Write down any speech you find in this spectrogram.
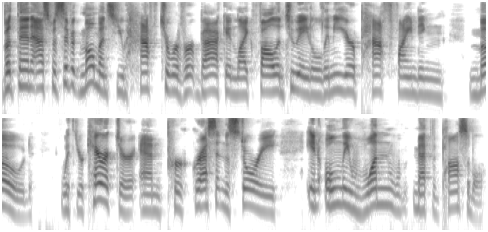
But then at specific moments you have to revert back and like fall into a linear pathfinding mode with your character and progress in the story in only one method possible.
